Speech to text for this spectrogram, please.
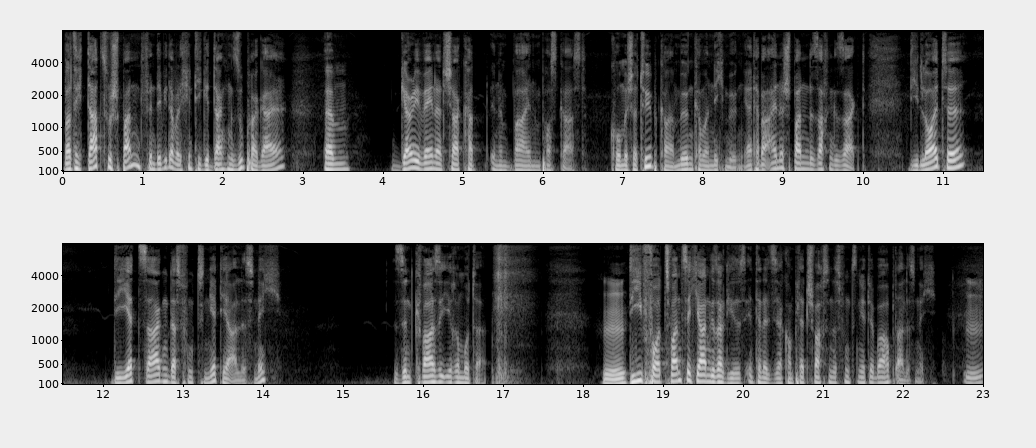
was ich dazu spannend finde, wieder, weil ich finde die Gedanken super geil, ähm, Gary Vaynerchuk hat in einem, war in einem Podcast. Komischer Typ, kann man mögen, kann man nicht mögen. Er hat aber eine spannende Sache gesagt. Die Leute, die jetzt sagen, das funktioniert ja alles nicht, sind quasi ihre Mutter. Mhm. Die vor 20 Jahren gesagt, dieses Internet ist ja komplett Schwachsinn, das funktioniert ja überhaupt alles nicht. Mhm.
